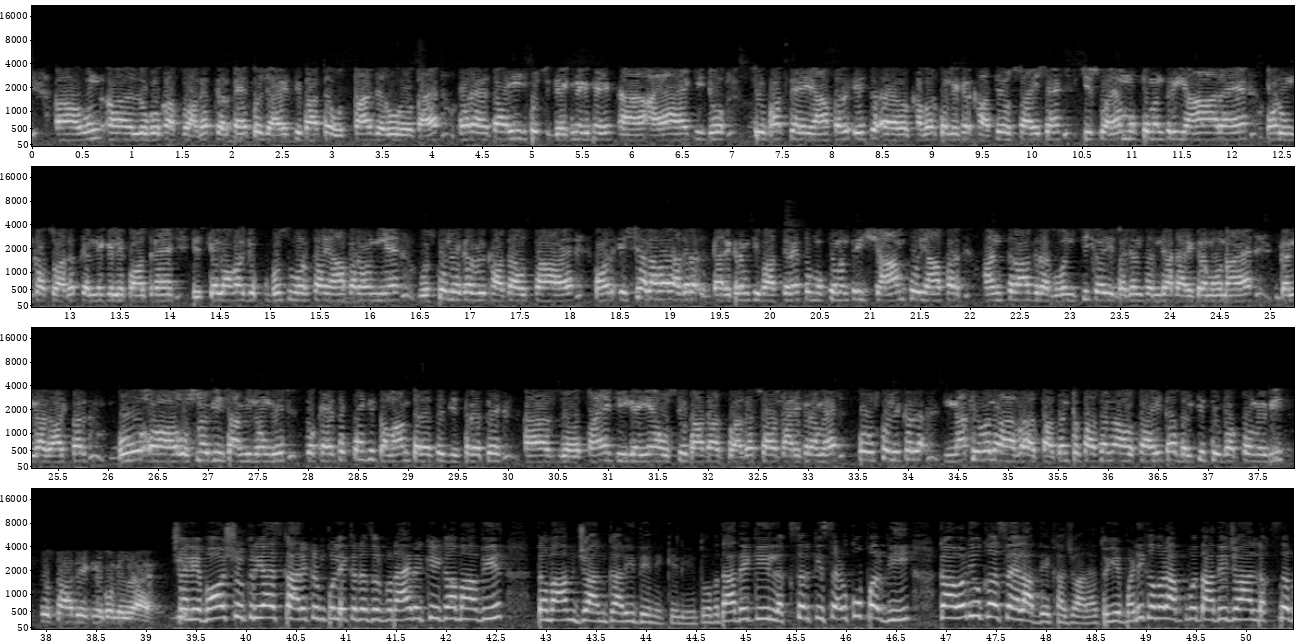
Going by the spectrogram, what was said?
उन लोगों का स्वागत करते हैं तो ज़ाहिर सी बात है, उत्साह ज़रूर होता है। और ऐसा ही कुछ देखने में आया है कि जो शिव भक्त है, यहाँ पर इस खबर को लेकर खासे उत्साहित हैं कि स्वयं मुख्यमंत्री यहाँ आ रहे हैं और उनका स्वागत करने के लिए पहुँच रहे हैं। इसके अलावा जो पुष्प वर्षा यहाँ पर होनी है, उसको लेकर भी खासा उत्साह है। और इसके अलावा अगर कार्यक्रम की बात करें तो मुख्यमंत्री शाम को यहाँ पर अंतराग रघुवंशी का भजन संध्या कार्यक्रम होना है, गंगा घाट पर, वो उसमें भी शामिल होंगे। तो कह सकते हैं कि तमाम तरह से जिस तरह से व्यवस्थाएँ की गई हैं, उसके बाद आज स्वागत का कार्यक्रम है। तो उसको लेकर न केवल शासन प्रशासन उत्साहित है, बल्कि शिव भक्तों में भी उत्साह देखने को मिल रहा है। चलिए, बहुत शुक्रिया इस कार्यक्रम को लेकर नज़र बनाए रखिएगा महावीर, तमाम जानकारी देने के लिए। तो बता दें कि लक्सर की सड़कों पर भी कांवड़ियों का सैलाब देखा जा रहा है। तो ये बड़ी खबर आपको बता दें, जहाँ लक्सर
